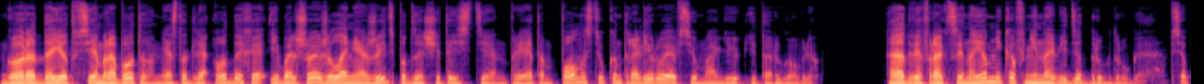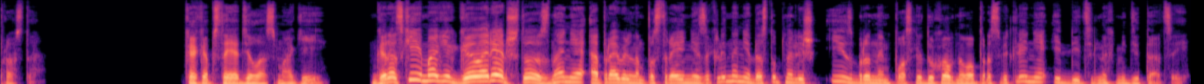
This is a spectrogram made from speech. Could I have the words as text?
Город дает всем работу, место для отдыха и большое желание жить под защитой стен, при этом полностью контролируя всю магию и торговлю. А две фракции наемников ненавидят друг друга. Все просто. Как обстоят дела с магией? Городские маги говорят, что знание о правильном построении заклинаний доступно лишь избранным после духовного просветления и длительных медитаций.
